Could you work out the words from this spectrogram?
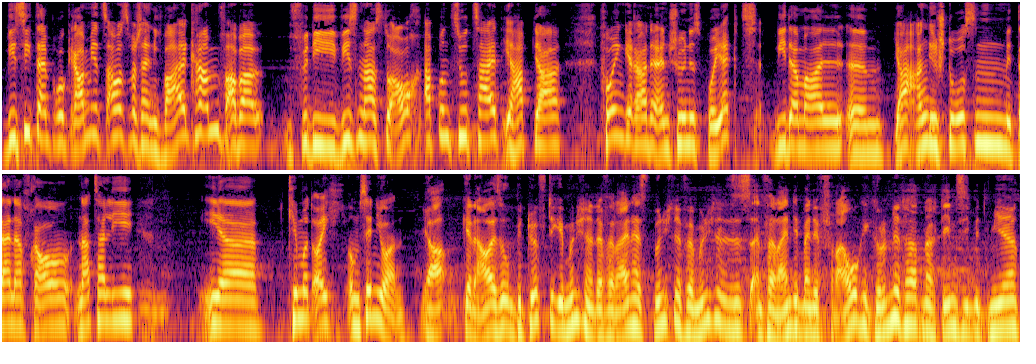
wie sieht dein Programm jetzt aus? Wahrscheinlich Wahlkampf, aber für die Wiesen hast du auch ab und zu Zeit. Ihr habt ja vorhin gerade ein schönes Projekt wieder mal ähm, ja angestoßen mit deiner Frau Nathalie. Ihr kümmert euch um Senioren. Ja, genau, also um bedürftige Münchner. Der Verein heißt Münchner für Münchner. Das ist ein Verein, den meine Frau gegründet hat, nachdem sie mit mir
